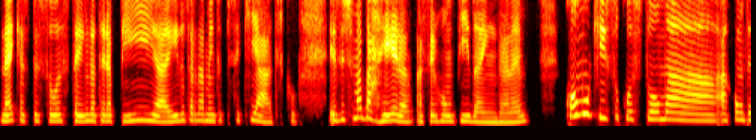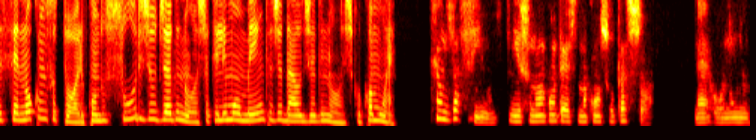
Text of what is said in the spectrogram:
né, que as pessoas têm da terapia e do tratamento psiquiátrico. Existe uma barreira a ser rompida ainda, né? Como que isso costuma acontecer no consultório, quando surge o diagnóstico, aquele momento de dar o diagnóstico? Como é? Isso é um desafio. Isso não acontece numa consulta só, né? Ou num,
